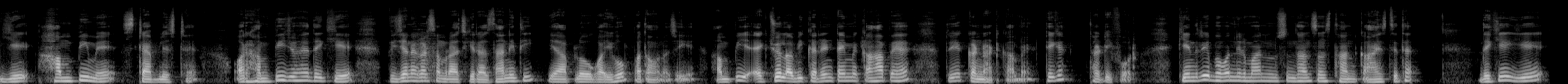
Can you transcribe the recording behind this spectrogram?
ये हम्पी में स्टैब्लिश्ड है। और हम्पी जो है, देखिए, विजयनगर साम्राज्य की राजधानी थी। ये आप लोगों को आई होप पता होना चाहिए। हम्पी एक्चुअल अभी करेंट टाइम में कहाँ पे है? तो ये कर्नाटका में, ठीक है? थर्टी फोर केंद्रीय भवन निर्माण अनुसंधान संस्थान कहाँ स्थित है? देखिए, ये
